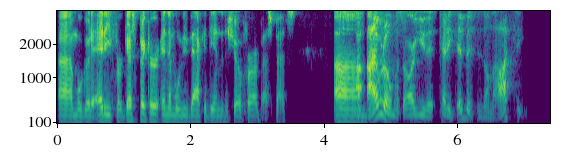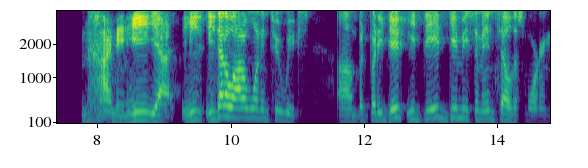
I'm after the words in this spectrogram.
Um, we'll go to Eddie for guest picker, and then we'll be back at the end of the show for our best bets. Um, I, I would almost argue that Teddy Tidbits is on the hot seat. I mean, he yeah, he's he's had a lot of one in two weeks, um, but but he did he did give me some intel this morning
